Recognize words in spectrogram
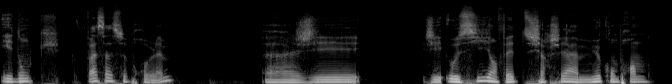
Et donc, face à ce problème, euh, j'ai aussi en fait cherché à mieux comprendre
